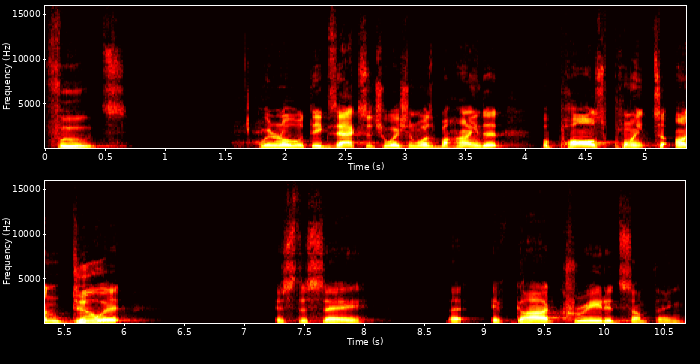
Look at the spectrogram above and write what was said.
foods. We don't know what the exact situation was behind it, but Paul's point to undo it is to say that if God created something,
